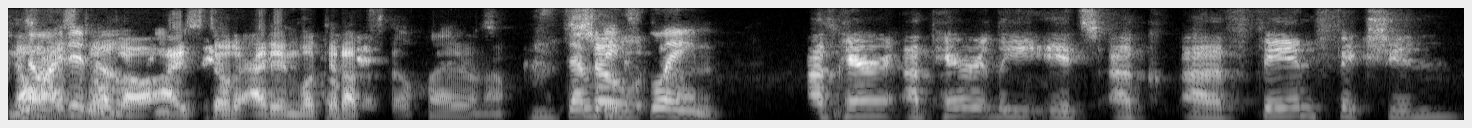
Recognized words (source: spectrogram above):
No, No, I, I didn't still know. don't. I still. I didn't look it up. Okay. Still, I don't know. Somebody So- explain. Apparent, apparently, it's a, a fan fiction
